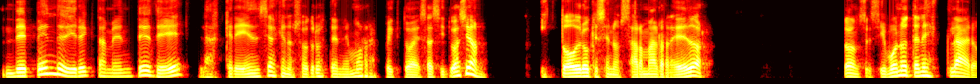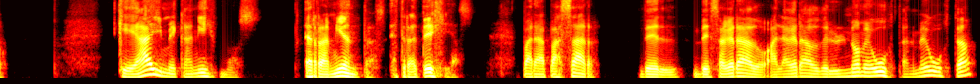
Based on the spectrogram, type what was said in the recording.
depende directamente de las creencias que nosotros tenemos respecto a esa situación y todo lo que se nos arma alrededor. Entonces, si vos no tenés claro que hay mecanismos, herramientas, estrategias para pasar del desagrado al agrado, del no me gusta al me gusta,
